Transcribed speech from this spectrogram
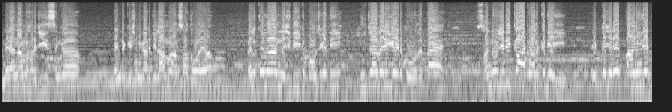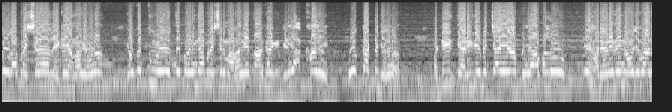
ਮੇਰਾ ਨਾਮ ਹਰਜੀਤ ਸਿੰਘ ਪਿੰਡ ਕਿਸ਼ਨਗੜ੍ਹ ਜ਼ਿਲ੍ਹਾ ਮਾਨਸਾ ਤੋਂ ਆਇਆ। ਬਿਲਕੁਲ ਨਜ਼ਦੀਕ ਪਹੁੰਚ ਗਏ ਤੀ। ਦੂਜਾ ਬੈਰੀਗੇਡ ਤੋੜ ਦਿੱਤਾ ਹੈ। ਸਾਨੂੰ ਜਿਹੜੀ ਘਾਟ ਰੜਕਦੀ ਹੈ ਜੀ, ਇੱਕ ਜਿਹੜੇ ਪਾਣੀ ਦੇ ਢੋਲਾ ਪ੍ਰੈਸ਼ਰ ਲੈ ਕੇ ਆਵਾਂਗੇ ਹੁਣ, ਕਿਉਂਕਿ ਧੂਏ ਦੇ ਉੱਤੇ ਪਾਣੀ ਦਾ ਪ੍ਰੈਸ਼ਰ ਮਾਰਾਂਗੇ ਤਾਂ ਕਰਕੇ ਜਿਹੜੀਆਂ ਅੱਖਾਂ ਨੇ, ਉਹ ਘੱਟ ਜਲਣ। ਵੱਡੀ ਤਿਆਰੀ ਦੇ ਵਿੱਚ ਆਏ ਆ ਪੰਜਾਬ ਵੱਲੋਂ। ਇਹ ਹਰਿਆਣੇ ਦੇ ਨੌਜਵਾਨ,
